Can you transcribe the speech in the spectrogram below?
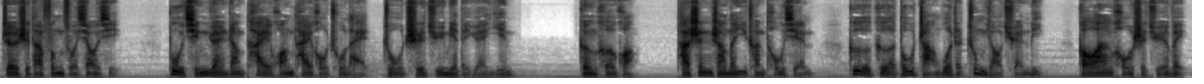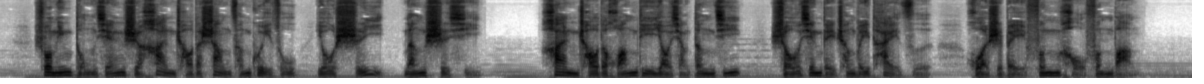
这是他封锁消息、不情愿让太皇太后出来主持局面的原因。更何况他身上那一串头衔，个个都掌握着重要权力，高安侯是爵位，说明董贤是汉朝的上层贵族，有实力，能世袭。汉朝的皇帝要想登基，首先得成为太子。或是被封侯封王，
